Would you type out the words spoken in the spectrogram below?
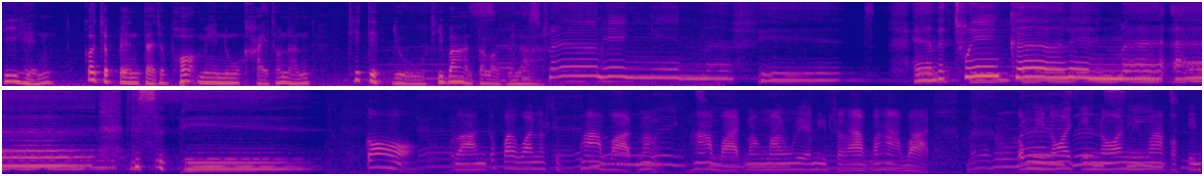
ที่เห็นก็จะเป็นแต่เฉพาะเมนูไข่เท่านั้นที่ติดอยู่ที่บ้านตลอดเวลา and the twinkle in my eye disappeared. ก็หลานก็ไปวันละสิบห้าบาทมั่งห้าบาทมั่งมาโรงเรียนอิสลามก็ห้าบาท ก็มีน้อยกินน้อยมีมากก็กิน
